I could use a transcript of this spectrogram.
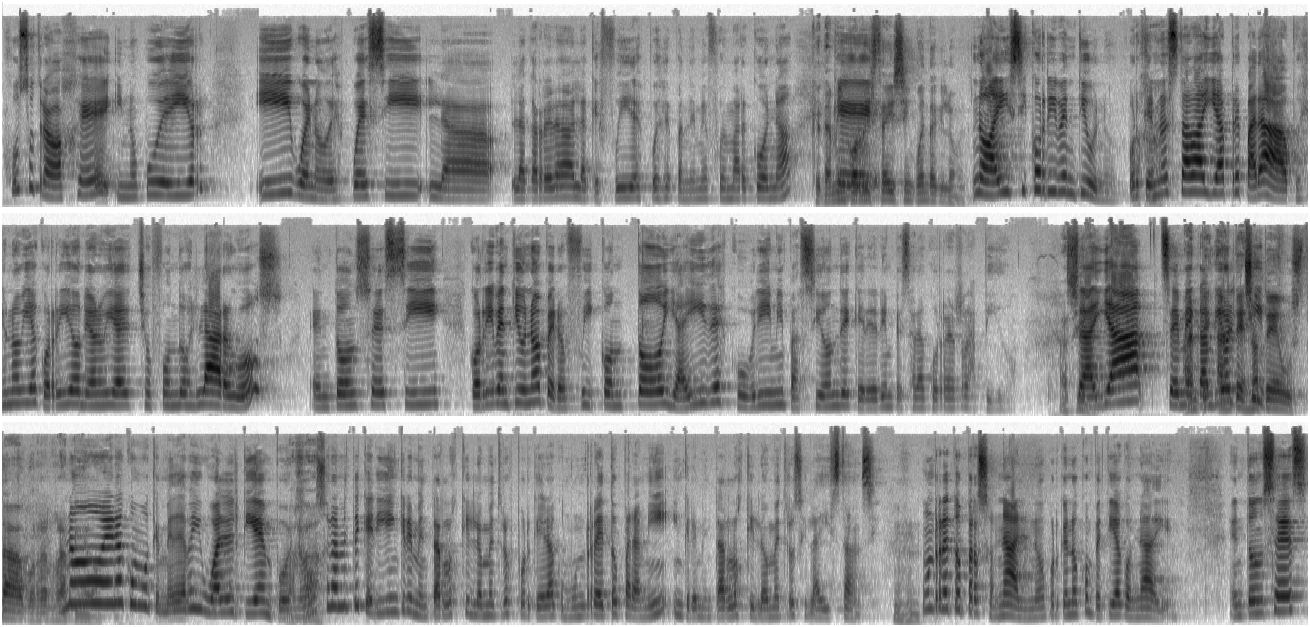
Justo trabajé y no pude ir. Y bueno, después sí, la, carrera a la que fui después de pandemia fue Marcona. Que también corriste ahí 50 kilómetros. No, ahí sí corrí 21, porque no estaba ya preparada, pues yo no había corrido, ya no había hecho fondos largos. Entonces sí, corrí 21, pero fui con todo y ahí descubrí mi pasión de querer empezar a correr rápido. O sea, ya se me cambió el chip. no te gustaba correr rápido. No, era como que me daba igual el tiempo, ¿no? Solamente quería incrementar los kilómetros porque era como un reto para mí incrementar los kilómetros y la distancia. Un reto personal, ¿no? Porque no competía con nadie. Entonces,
